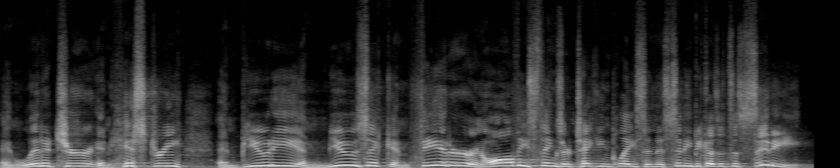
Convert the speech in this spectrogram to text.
and literature and history and beauty and music and theater, and all these things are taking place in this city because it's a city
